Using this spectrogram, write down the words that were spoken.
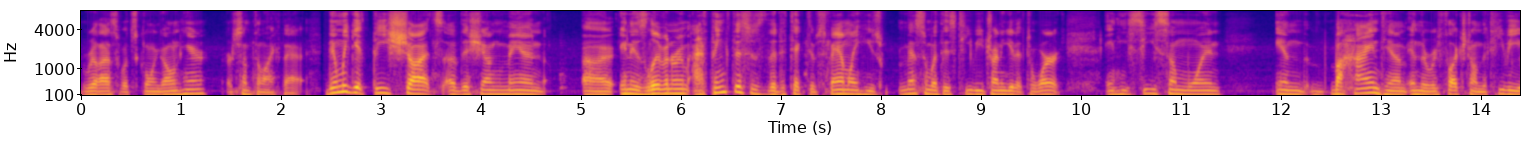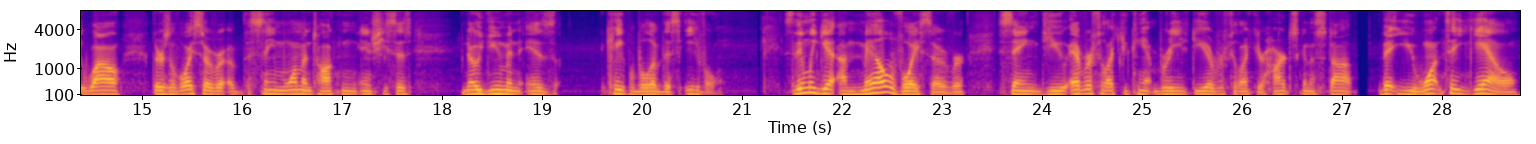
realize what's going on here? Or something like that. Then we get these shots of this young man uh, in his living room. I think this is the detective's family. He's messing with his TV, trying to get it to work, and he sees someone in behind him in the reflection on the TV while there's a voiceover of the same woman talking and she says no human is capable of this evil. So then we get a male voiceover saying, Do you ever feel like you can't breathe? Do you ever feel like your heart's going to stop? That you want to yell,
